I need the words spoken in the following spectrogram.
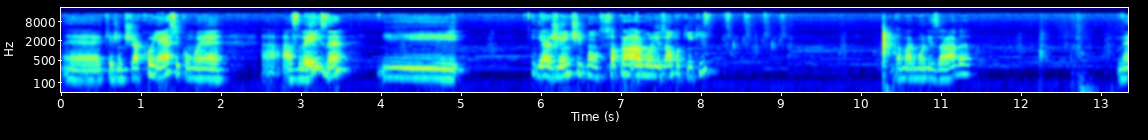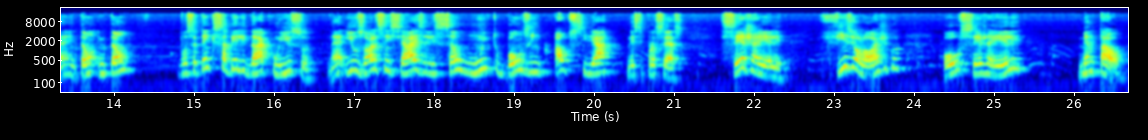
é, que a gente já conhece como é as leis, né? E e a gente, bom, só para harmonizar um pouquinho aqui. Dar uma harmonizada. Né? Então, então, você tem que saber lidar com isso. Né? E os óleos essenciais, eles são muito bons em auxiliar nesse processo. Seja ele fisiológico ou seja ele mental.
